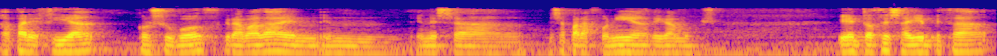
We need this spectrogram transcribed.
aparecía con su voz grabada en, en esa, esa parafonía, digamos. Y entonces ahí empieza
